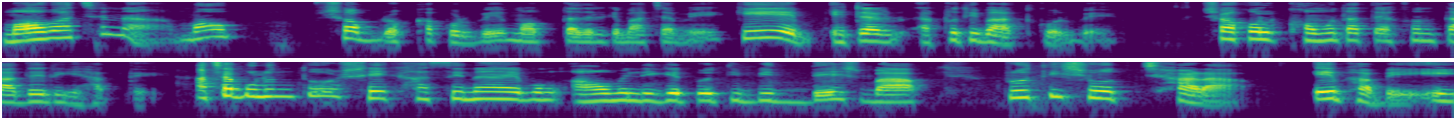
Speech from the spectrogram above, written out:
মব আছে না? মব সব রক্ষা করবে, মব তাদেরকে বাঁচাবে। কে এটার প্রতিবাদ করবে? সকল ক্ষমতা তো এখন তাদেরই হাতে। আচ্ছা বলুন তো, শেখ হাসিনা এবং আওয়ামী লীগের প্রতি বিদ্বেষ বা প্রতিশোধ ছাড়া এভাবে এই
